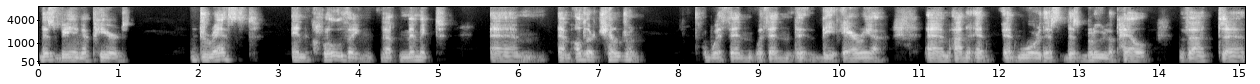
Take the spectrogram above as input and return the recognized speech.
this being appeared dressed in clothing that mimicked um, um, other children within within the, the area, um, and it, it wore this this blue lapel that uh,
